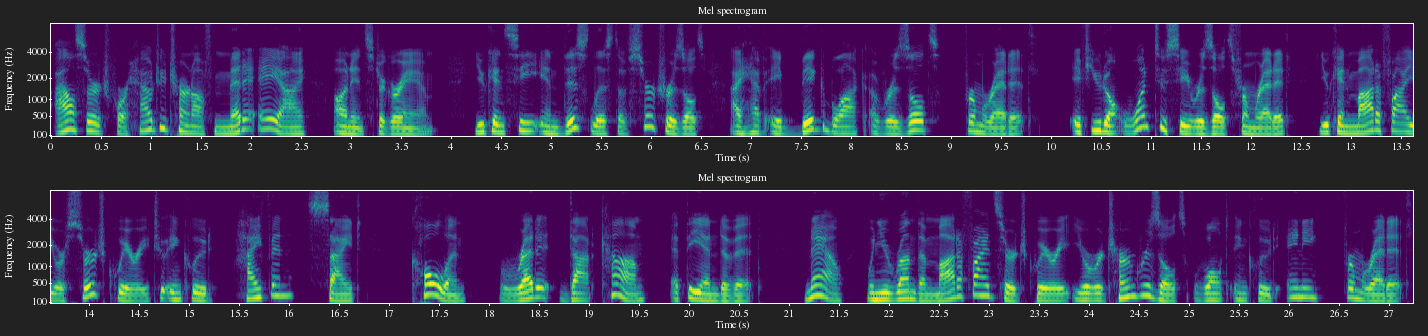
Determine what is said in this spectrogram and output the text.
I'll search for how to turn off Meta AI on Instagram you can see in this list of search results, I have a big block of results from Reddit. If you don't want to see results from Reddit, you can modify your search query to include hyphen site colon reddit.com at the end of it. Now, when you run the modified search query, your returned results won't include any from Reddit.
